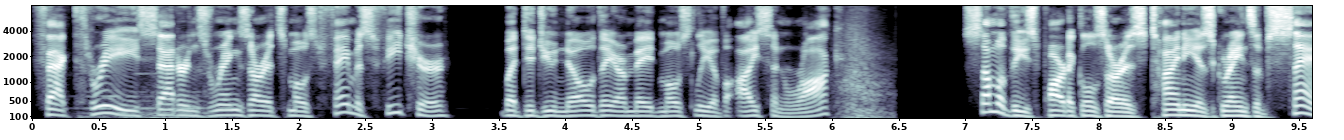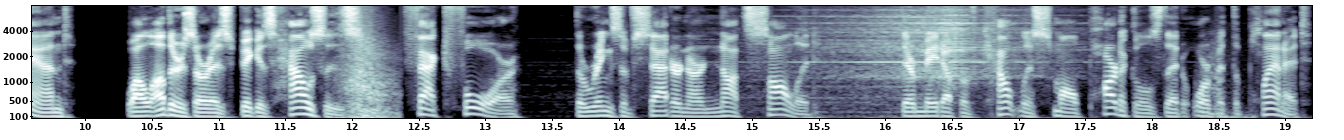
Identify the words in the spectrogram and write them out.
Fact 3. Saturn's rings are its most famous feature, but did you know they are made mostly of ice and rock? Some of these particles are as tiny as grains of sand, while others are as big as houses. Fact 4. The rings of Saturn are not solid. They're made up of countless small particles that orbit the planet,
